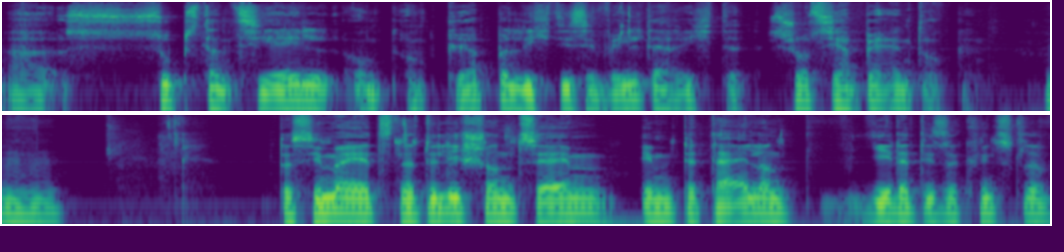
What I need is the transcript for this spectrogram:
äh, substanziell und, und körperlich diese Welt errichtet, ist schon sehr beeindruckend. Mhm. Da sind wir jetzt natürlich schon sehr im, im Detail und jeder dieser Künstler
